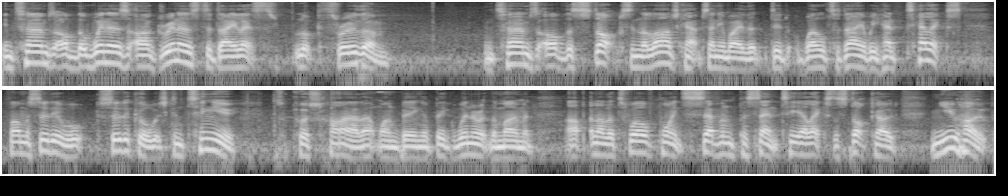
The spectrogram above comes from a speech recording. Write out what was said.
In terms of the winners are grinners today, let's look through them. In terms of the stocks in the large caps, anyway, that did well today, we had Telix Pharmaceutical, which continue to push higher. That one being a big winner at the moment, up another 12.7%. TLX, the stock code. New Hope,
